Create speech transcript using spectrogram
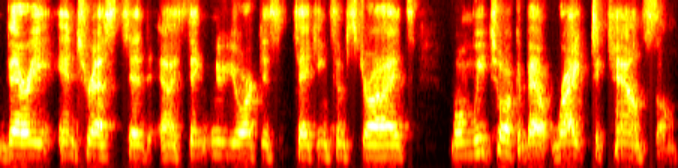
very interested. I think New York is taking some strides. When we talk about right to counsel,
